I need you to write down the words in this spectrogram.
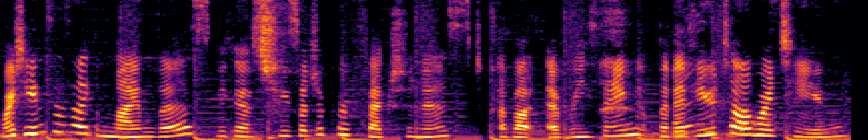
Martine's is like mindless because she's such a perfectionist about everything. But if you tell Martine,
